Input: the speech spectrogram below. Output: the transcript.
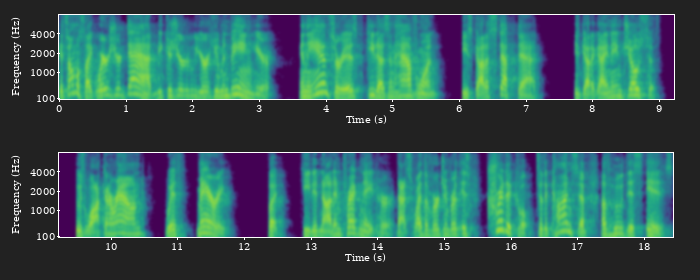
It's almost like, where's your dad? Because you're, you're a human being here. And the answer is, he doesn't have one. He's got a stepdad. He's got a guy named Joseph who's walking around with Mary, but he did not impregnate her. That's why the virgin birth is critical to the concept of who this is.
